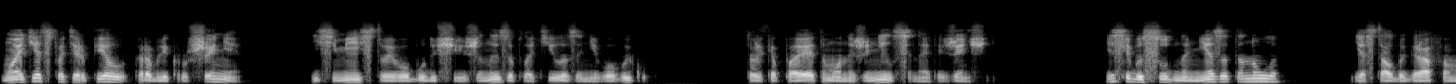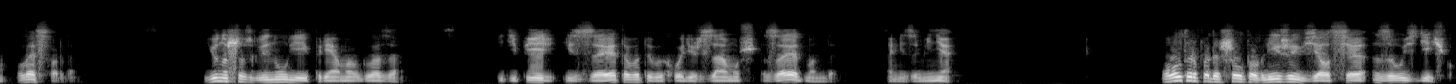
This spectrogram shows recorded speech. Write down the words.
Мой отец потерпел кораблекрушение, и семейство его будущей жены заплатило за него выкуп. Только поэтому он и женился на этой женщине. Если бы судно не затонуло, я стал бы графом Лесфордом. Юноша взглянул ей прямо в глаза. И теперь из-за этого ты выходишь замуж за Эдмонда, а не за меня. Уолтер подошел поближе и взялся за уздечку.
